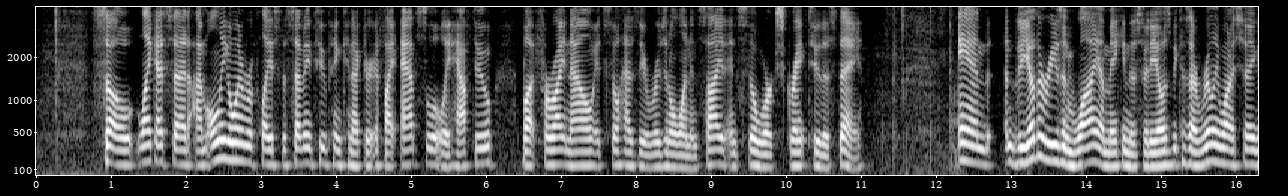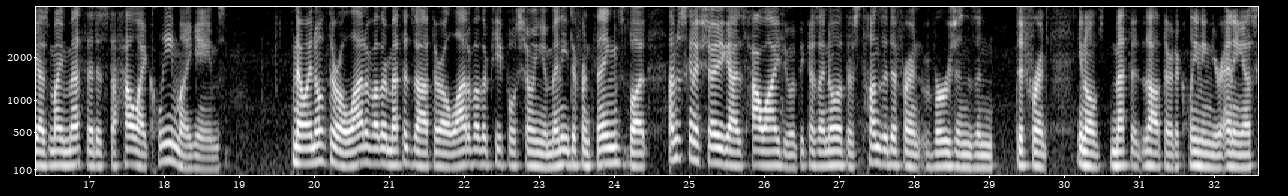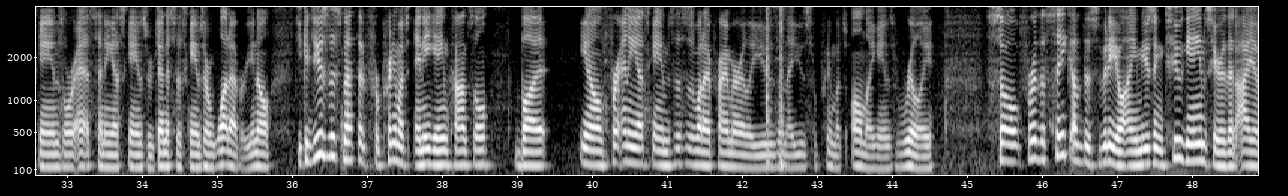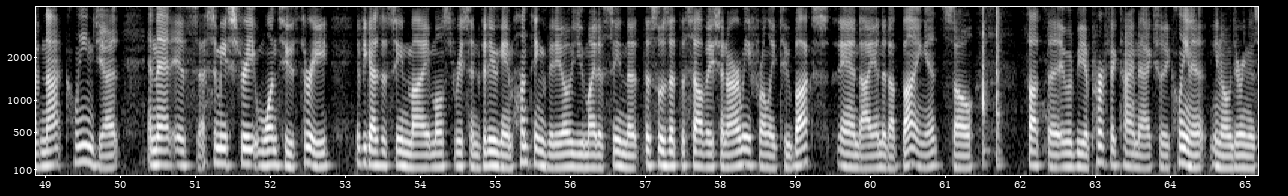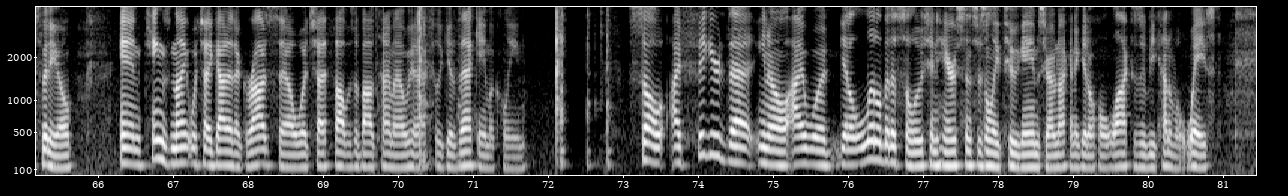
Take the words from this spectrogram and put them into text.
So, like I said, I'm only going to replace the 72-pin connector if I absolutely have to, but for right now, it still has the original one inside and still works great to this day. And the other reason why I'm making this video is because I really want to show you guys my method as to how I clean my games. Now, I know there are a lot of other methods out there, a lot of other people showing you many different things, but I'm just going to show you guys how I do it because I know that there's tons of different versions and different, you know, methods out there to cleaning your NES games or SNES games or Genesis games or whatever. You know, you could use this method for pretty much any game console, but you know, for NES games, this is what I primarily use, and I use for pretty much all my games, really. So, for the sake of this video, I am using two games here that I have not cleaned yet, and that is Sesame Street 123. If you guys have seen my most recent video game hunting video, you might have seen that this was at the Salvation Army for only two bucks, and I ended up buying it, so thought that it would be a perfect time to actually clean it, you know, during this video and King's Knight, which I got at a garage sale, which I thought was about time I would actually give that game a clean. So I figured that, you know, I would get a little bit of solution here since there's only two games here. I'm not going to get a whole lot because it would be kind of a waste.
